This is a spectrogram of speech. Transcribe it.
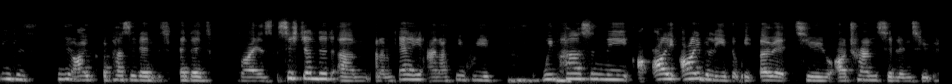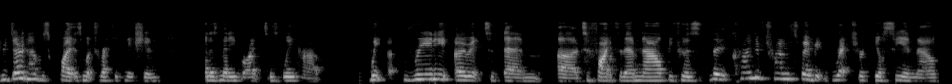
I think as, you know, I, I personally identify as cisgendered um, and I'm gay. And I think we, we personally, I, I believe that we owe it to our trans siblings who, who don't have as, quite as much recognition and as many rights as we have we really owe it to them uh, to fight for them now because the kind of transphobic rhetoric you're seeing now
